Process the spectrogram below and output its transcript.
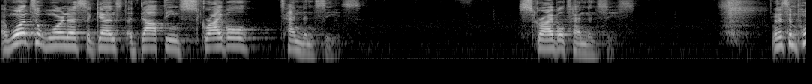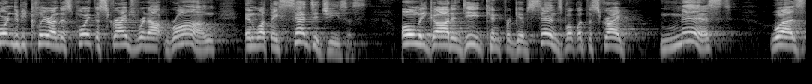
I want to warn us against adopting scribal tendencies. Scribal tendencies. And it's important to be clear on this point. The scribes were not wrong in what they said to Jesus. Only God indeed can forgive sins. But what the scribe missed was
